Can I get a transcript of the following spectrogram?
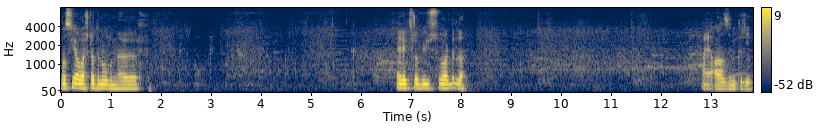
Nasıl yavaşladın oğlum öf. Elektro büyücüsü vardır da. Ay ağzını kırayım.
